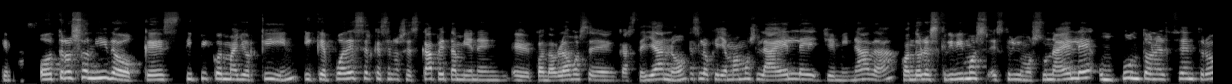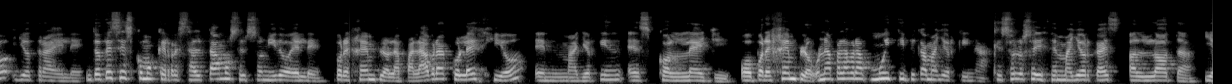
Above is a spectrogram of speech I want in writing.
¿qué más? Otro sonido que es típico en mallorquín y que puede ser que se nos escape también en, eh, cuando hablamos en castellano es lo que llamamos la L geminada. Cuando lo escribimos, escribimos una L, un punto en el centro y otra L. Entonces es como que resaltamos el sonido L. Por ejemplo, la palabra colegio en mallorquín es collegi. O por ejemplo, una palabra muy típica mallorquina que solo se dice en Mallorca es alota y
